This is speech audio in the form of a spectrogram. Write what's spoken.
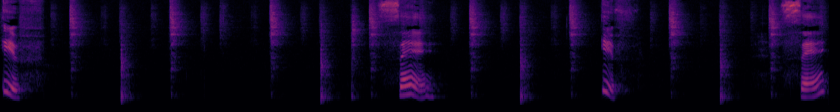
if. say. If. Say.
